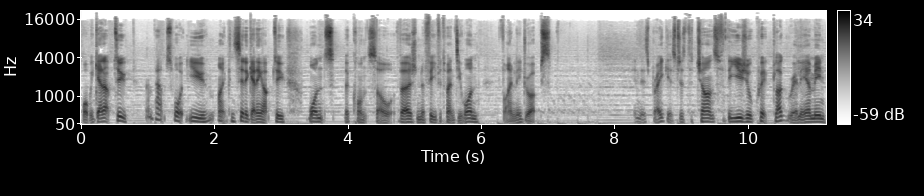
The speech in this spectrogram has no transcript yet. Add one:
what we get up to and perhaps what you might consider getting up to once the console version of FIFA 21 finally drops. In this break, it's just a chance for the usual quick plug, really. I mean,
